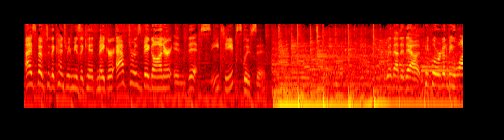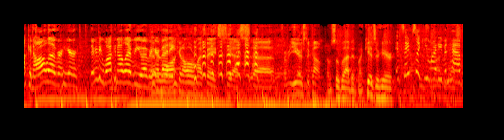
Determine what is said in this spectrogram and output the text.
I spoke to the country music hit maker after his big honor in this ET exclusive. Without a doubt, people are going to be walking all over here. They're going to be walking all over you over They've here, been buddy. walking all over my face. Yes, uh, for years to come. I'm so glad that my kids are here. It seems like you might even have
